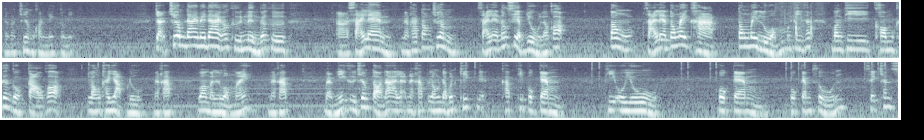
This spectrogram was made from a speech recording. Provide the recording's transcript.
แล้วก็เชื่อม connect ตรงนี้ จะเชื่อมได้ไม่ได้ก็คือ 1 ก็คืออสายแลนนะครับต้องเชื่อมสายแลนต้องเสียบอยู่ แล้วก็ต้องสายแลนต้องไม่ขาดต้องไม่หลวมบางทีถ้าบางทีคอมเครื่องเก่าๆก็ ลองขยับดูนะครับ ว่ามันหลวมไหมนะครับ แบบนี้คือเชื่อมต่อได้แล้วนะครับ ลองดับเบิลคลิกเนี่ยครับที่โปรแกรม POU โปรแกรม โปรแกรม 0 section 0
